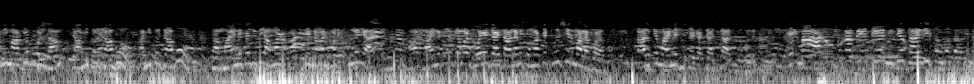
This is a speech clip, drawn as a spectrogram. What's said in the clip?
আমি মাকে বললাম যে আমি তো যাব আমি তো যাব তা মাইনেটা যদি আমার আটকে না মানে খুলে যায় আর মাইনেটা যদি আমার হয়ে যায় তাহলে আমি তোমাকে তুলসীর মালা পরাবো কালকে মাইনে ঢুকে গেছে আজকে আসব বলেছি এই মা আরও উপকার পেয়েছে নিজের শারীরিক সমস্যা ছিল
